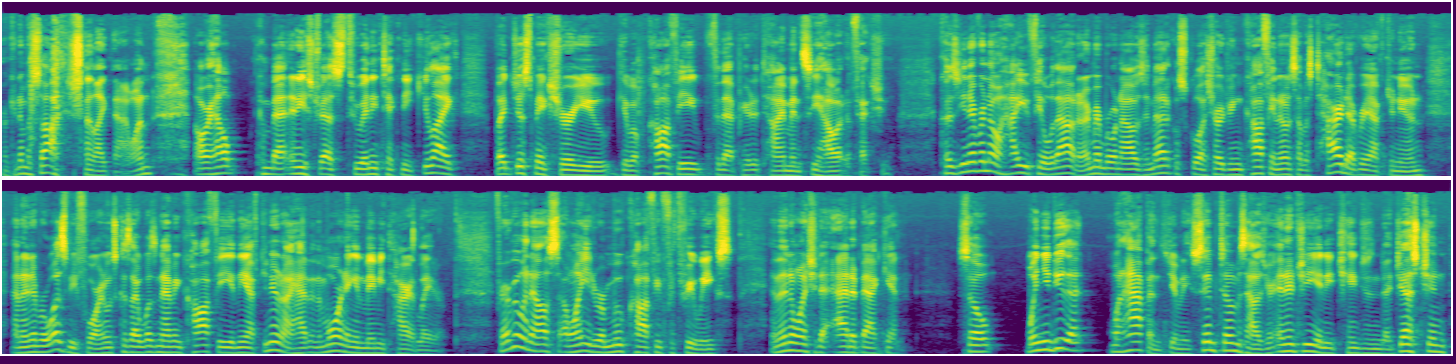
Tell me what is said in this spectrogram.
or get a massage. I like that one. Or help combat any stress through any technique you like, but just make sure you give up coffee for that period of time and see how it affects you. Because you never know how you feel without it. I remember when I was in medical school, I started drinking coffee and I noticed I was tired every afternoon, and I never was before. And it was because I wasn't having coffee in the afternoon. I had it in the morning and made me tired later. For everyone else, I want you to remove coffee for three weeks, and then I want you to add it back in. So when you do that, what happens? Do you have any symptoms? How's your energy? Any changes in digestion? Do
